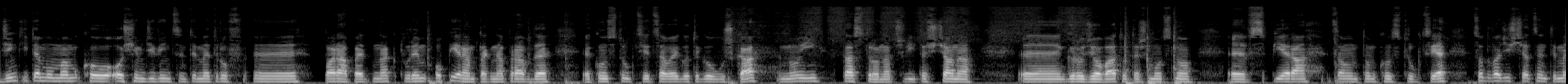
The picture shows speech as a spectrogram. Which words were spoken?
Dzięki temu mam około 8-9 cm parapet, na którym opieram tak naprawdę konstrukcję całego tego łóżka. No i ta strona, czyli ta ściana e, grodziowa, to też mocno e, wspiera całą tą konstrukcję. Co 20 cm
